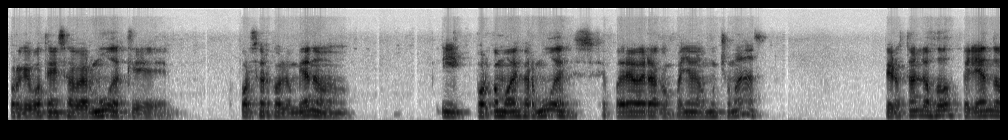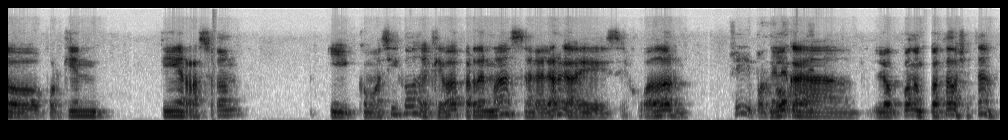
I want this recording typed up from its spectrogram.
porque vos tenés a Bermúdez que por ser colombiano y por cómo es Bermúdez, se podría haber acompañado mucho más. Pero están los dos peleando por quién tiene razón. Y como decís vos, el que va a perder más a la larga es el jugador. Sí, porque Boca lo pone en costado ya está.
